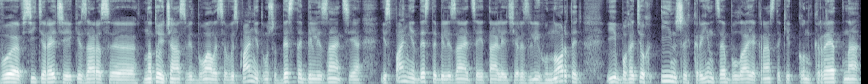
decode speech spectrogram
В всі ті речі, які зараз е, на той час відбувалися в Іспанії, тому що дестабілізація Іспанії, дестабілізація Італії через Лігу Нортедь і багатьох інших країн це була якраз таки конкретна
